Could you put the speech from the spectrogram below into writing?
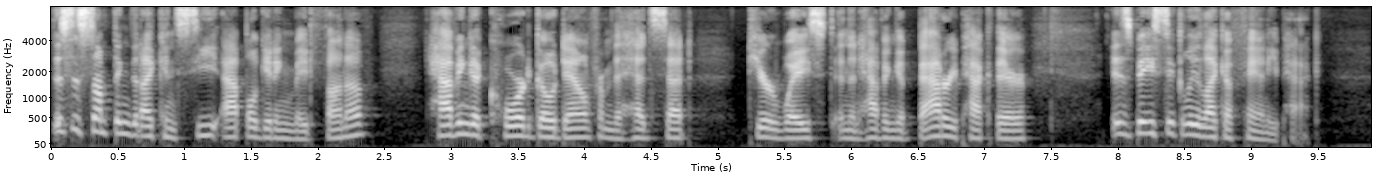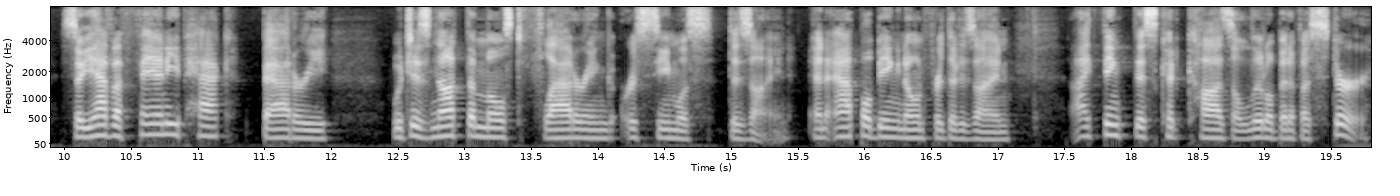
This is something that I can see Apple getting made fun of. Having a cord go down from the headset to your waist and then having a battery pack there is basically like a fanny pack. So you have a fanny pack battery, which is not the most flattering or seamless design. And Apple being known for the design, I think this could cause a little bit of a stir.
